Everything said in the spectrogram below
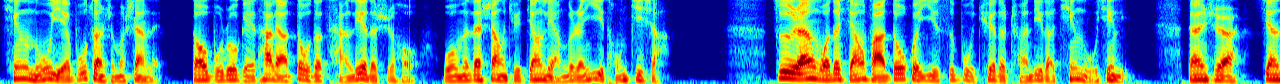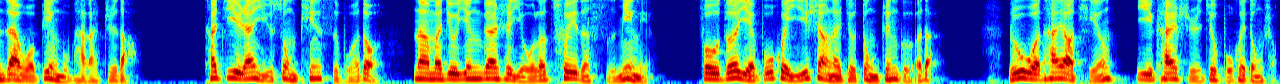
青奴也不算什么善类，倒不如给他俩斗得惨烈的时候，我们再上去将两个人一同击杀。自然，我的想法都会一丝不缺地传递到青奴心里。但是现在我并不怕他知道，他既然与宋拼死搏斗，那么就应该是有了崔的死命令，否则也不会一上来就动真格的。如果他要停，一开始就不会动手。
